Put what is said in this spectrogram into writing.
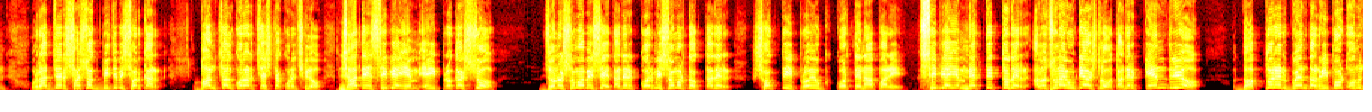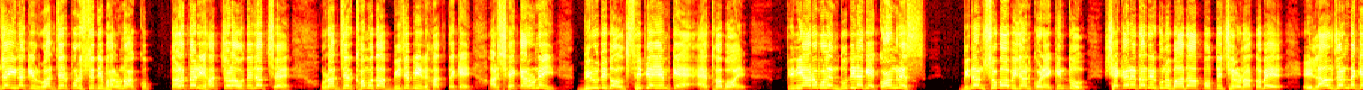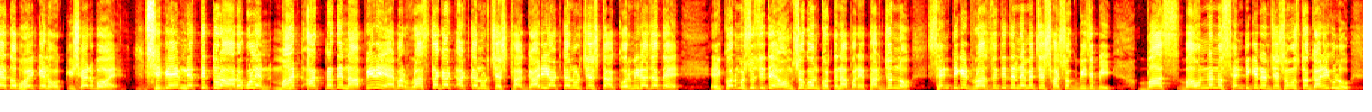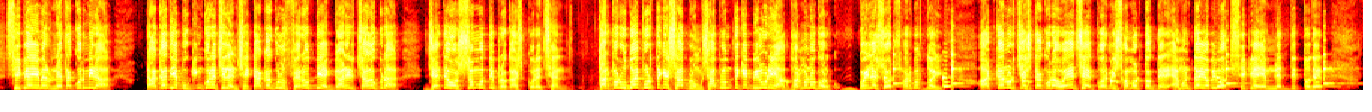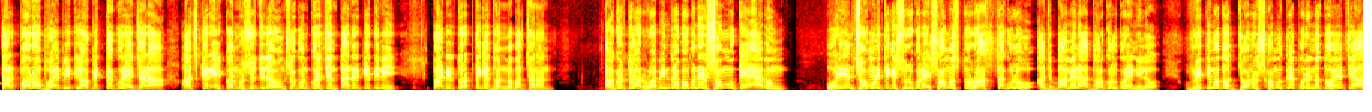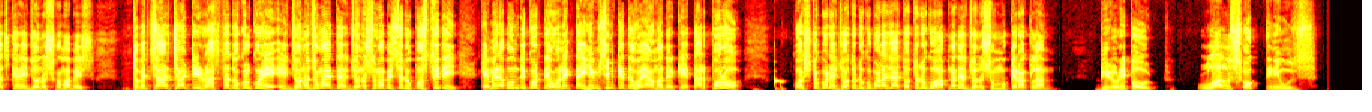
রাজ্যের শাসক বিজেপি সরকার বানচাল করার চেষ্টা করেছিল যাতে সিপিআইএম এই প্রকাশ্য জনসমাবেশে তাদের কর্মী সমর্থক তাদের শক্তি প্রয়োগ করতে না পারে। সিপিআইএম নেতৃত্বদের আলোচনায় উঠে আসলো, তাদের কেন্দ্রীয় দপ্তরের গোয়েন্দা রিপোর্ট অনুযায়ী নাকি রাজ্যের পরিস্থিতি ভালো না, খুব তাড়াতাড়ি হাতছাড়া হতে যাচ্ছে। রাজ্যের ক্ষমতা বিজেপির হাত থেকে। আর সে কারণেই বিরোধী দল সিপিআইএমকে এত ভয় তিনি আরও বলেন, দুদিন আগে কংগ্রেস বিধানসভা অভিযান করে, কিন্তু সেখানে তাদের কোনো বাধা আপত্তি ছিল না। তবে এই লাল ঝান্ডাকে এত ভয় কেন? কিসের ভয়? সিপিআইএম নেতৃত্বরা আরও বলেন, মাঠ আটকাতে না পেরে এবার রাস্তাঘাট আটকানোর চেষ্টা, গাড়ি আটকানোর চেষ্টা, কর্মীরা যাতে এই কর্মসূচিতে অংশগ্রহণ করতে না পারে। তার জন্য সেন্টিকেট রাজনীতিতে নেমেছে শাসক বিজেপি। বাস বা অন্যান্য সেন্টিকেটের যে সমস্ত গাড়িগুলো সিপিআইএমের নেতাকর্মীরা টাকা দিয়ে বুকিং করেছিলেন, সেই টাকাগুলো ফেরত দিয়ে গাড়ির চালকরা যেতে অসম্মতি প্রকাশ করেছেন। তারপর উদয়পুর থেকে সাবরুম সাবরুম থেকে বিলুনিয়া, ধর্মনগর কৈলাসর সর্বত্রই আটকানোর চেষ্টা করা হয়েছে কর্মী সমর্থকদের। এমনটাই অভিমত সিপিআইএম নেতৃত্বদের। তারপরও ভয়ভীতি অপেক্ষা করে যারা আজকের এই কর্মসূচিতে অংশগ্রহণ করেছেন, তাদেরকে তিনি পার্টির তরফ থেকে ধন্যবাদ জানান। আগরতলা রবীন্দ্র ভবনের সম্মুখে এবং ওরিয়েন্ট চৌমুনি থেকে শুরু করে সমস্ত রাস্তাগুলো আজ বামেরা দখল করে নিল। রীতিমতো জনসমুদ্রে পরিণত হয়েছে আজকের এই জনসমাবেশ। তবে চার চারটি রাস্তা দখল করে এই জনজমায়েতের জনসমাবেশের উপস্থিতি ক্যামেরাবন্দি করতে অনেকটাই হিমশিম খেতে হয় আমাদেরকে। তারপরও কষ্ট করে যতটুকু পারা যায় ততটুকু আপনাদের জনসম্মুখে রাখলাম। Bureau report Lal Shakti news.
